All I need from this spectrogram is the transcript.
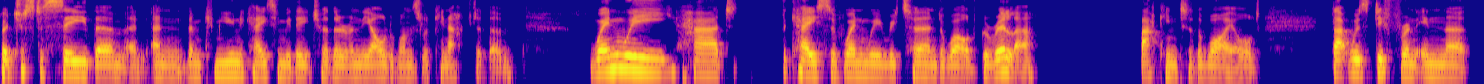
but just to see them and, and them communicating with each other and the older ones looking after them. When we had the case of when we returned a wild gorilla back into the wild, that was different in that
